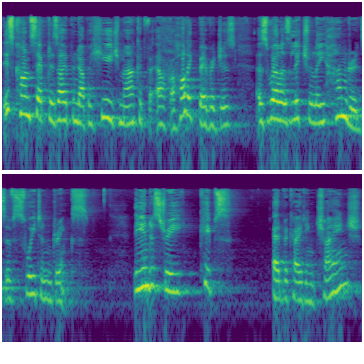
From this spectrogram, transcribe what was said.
This concept has opened up a huge market for alcoholic beverages as well as literally hundreds of sweetened drinks. The industry keeps advocating change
